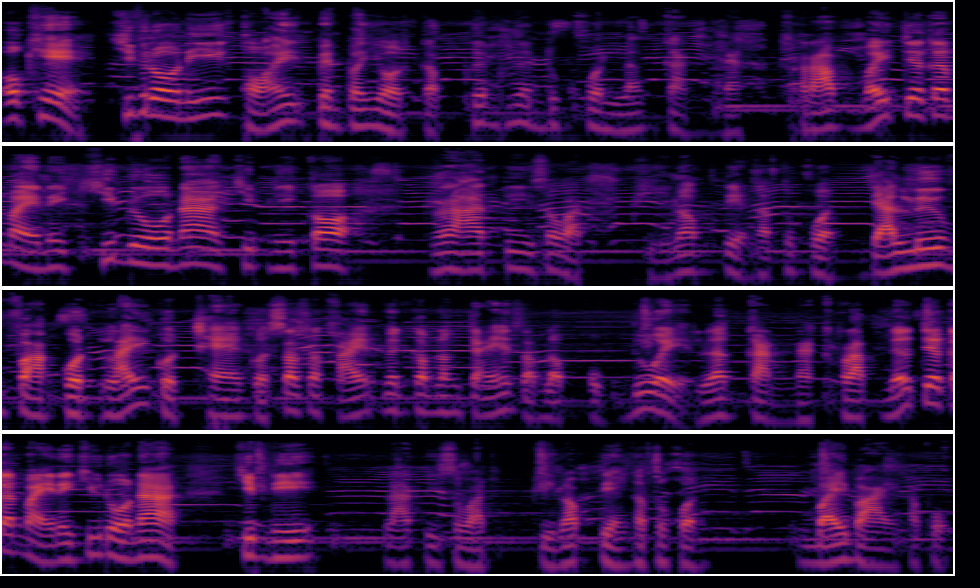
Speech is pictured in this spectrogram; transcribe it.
โอเค คลิปวิดีโอนี้ขอให้เป็นประโยชน์กับเพื่อนๆ ทุกคนแล้วกันนะครับ ไว้เจอกันใหม่ในคลิปวิดีโอหน้าคลิปนี้ก็ ราตรีสวัสดิ์ผีรอบเตียงครับทุกคน อย่าลืมฝากกดไลค์กดแชร์กด Subscribe เป็นกำลังใจให้สำหรับผมด้วยแล้วกันนะครับ แล้วเจอกันใหม่ในคลิปวิดีโอหน้า คลิปนี้ราตรีสวัสดิ์ผีรอบเตียงครับทุกคนบ๊ายบายครับผม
